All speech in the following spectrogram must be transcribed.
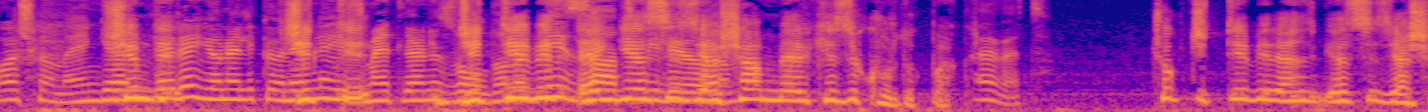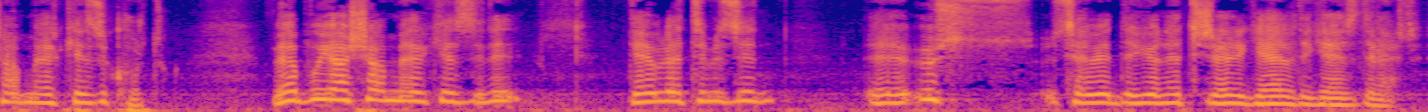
Başkanım engellilere yönelik önemli hizmetleriniz olduğunu ciddi bir bizzat engelsiz biliyorum. yaşam merkezi kurduk bak. Evet. Çok ciddi bir engelsiz yaşam merkezi kurduk. Ve bu yaşam merkezini devletimizin e, üst seviyede yöneticileri geldi gezdiler.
